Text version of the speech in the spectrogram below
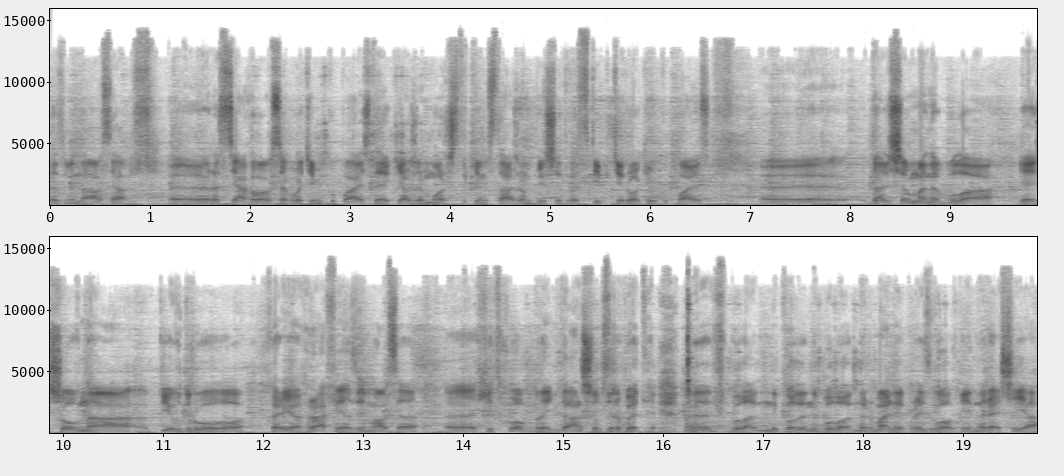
розминався, е, розтягувався, потім купаюся, так як я вже морж з таким стажем більше 25 років купаюсь. Далі в мене була, я йшов на пів другого хореографія, займався е, хіп-хоп, брейкданс, щоб зробити. У мене була, ніколи не було нормальної произволки. І нарешті я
